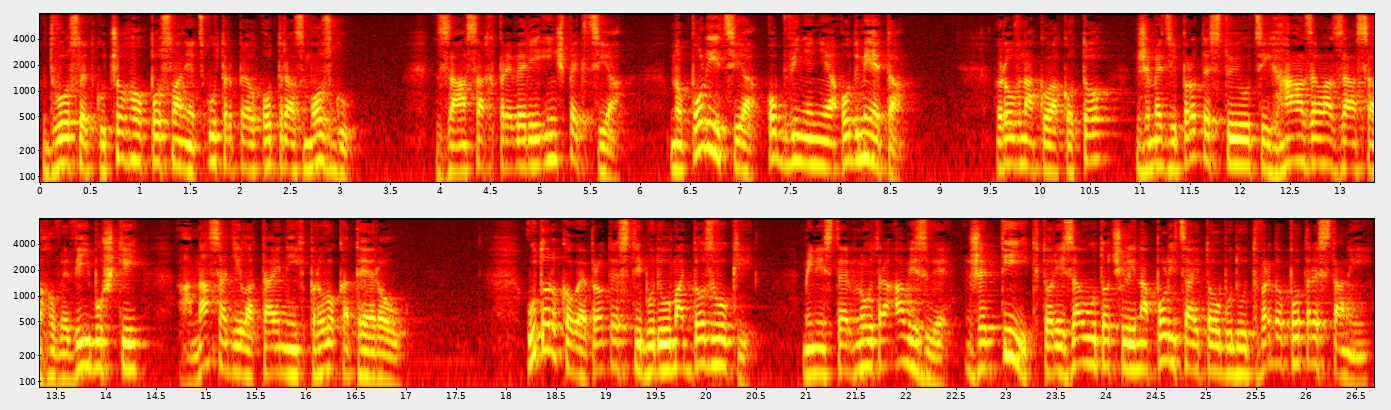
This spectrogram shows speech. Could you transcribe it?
v dôsledku čoho poslanec utrpel otraz mozgu. Zásah preverí inšpekcia, no polícia obvinenia odmieta. Rovnako ako to, že medzi protestujúcich házala zásahové výbušky a nasadila tajných provokatérov. Útorkové protesty budú mať dozvuky. Minister vnútra avizuje, že tí, ktorí zaútočili na policajtov, budú tvrdo potrestaní.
